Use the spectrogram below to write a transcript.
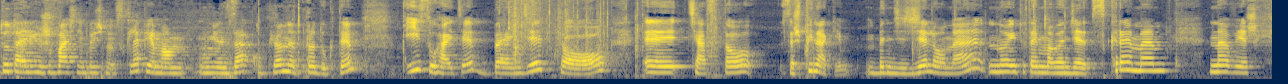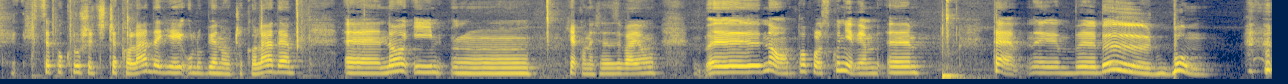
Tutaj już właśnie byliśmy w sklepie, mam zakupione produkty i słuchajcie, będzie to e, ciasto ze szpinakiem. Będzie zielone, no i tutaj ma, będzie z kremem. Na wierzch chcę pokruszyć czekoladę, jej ulubioną czekoladę. E, no i mm, jak one się nazywają? E, no, po polsku nie wiem. Te, bum.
